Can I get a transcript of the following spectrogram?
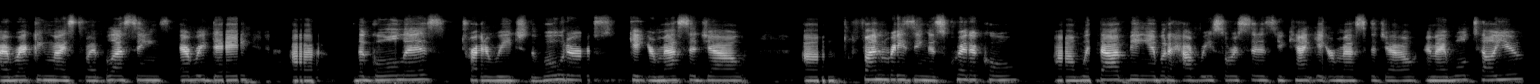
I recognize my blessings every day. Uh, the goal is try to reach the voters, get your message out. Um, fundraising is critical. Um, without being able to have resources, you can't get your message out. And I will tell you,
